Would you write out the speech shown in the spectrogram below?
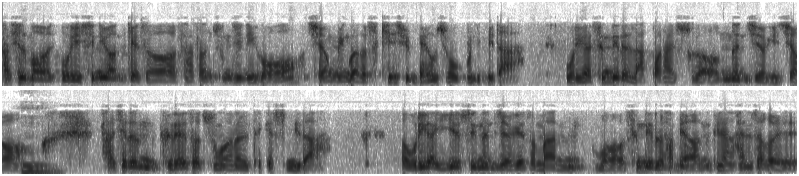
사실 뭐 우리 신 의원께서 사선 중진이고 지역민과도 스킨십이 매우 좋은 분입니다. 우리가 승리를 낙관할 수가 없는 지역이죠. 음. 사실은 그래서 중원을 택했습니다. 어, 우리가 이길 수 있는 지역에서만 뭐 승리를 하면 그냥 한석을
